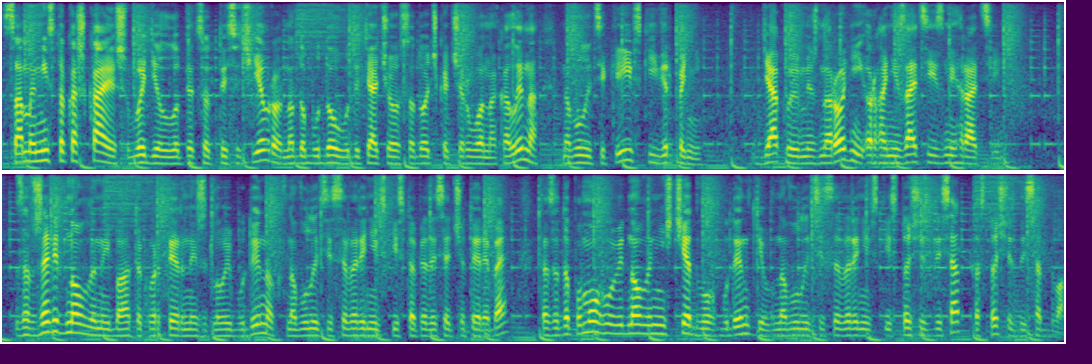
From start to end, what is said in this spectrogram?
Саме місто Кашкаїш виділило 500 тисяч євро на добудову дитячого садочка Червона калина на вулиці Київській в Ірпені. Дякую міжнародній організації з міграції. За вже відновлений багатоквартирний житловий будинок на вулиці Северинівській 154Б та за допомогу у відновленні ще двох будинків на вулиці Северинівській 160 та 162.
